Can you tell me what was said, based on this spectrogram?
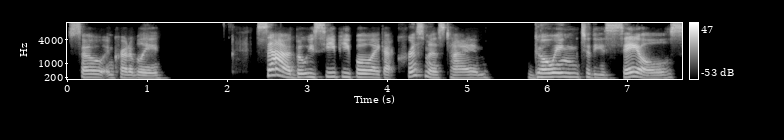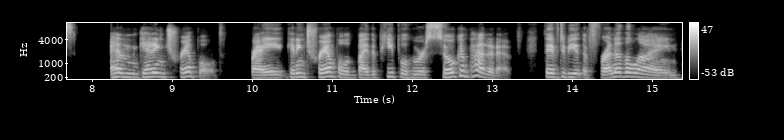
so incredibly sad, but we see people like at Christmas time going to these sales and getting trampled, right? Getting trampled by the people who are so competitive. They have to be at the front of the line.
